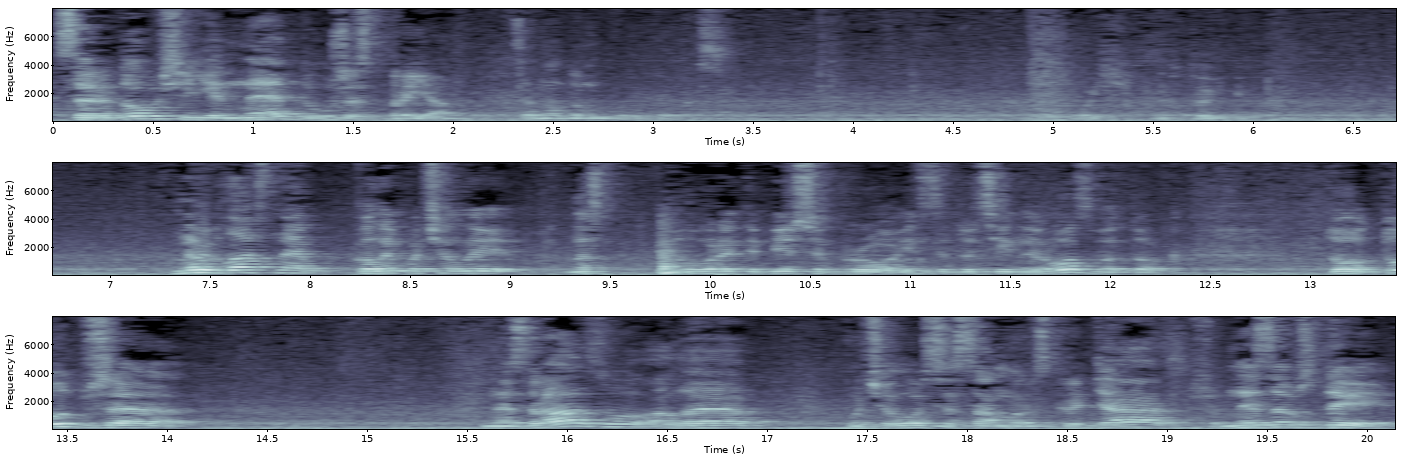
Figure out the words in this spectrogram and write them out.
середовище є не дуже сприятливим. Це на думку ІГС. Ой, не той. Ну і власне, коли почали говорити більше про інституційний розвиток, то тут вже не зразу, але почалося саморозкриття, що не завжди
